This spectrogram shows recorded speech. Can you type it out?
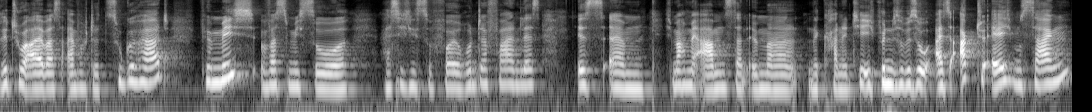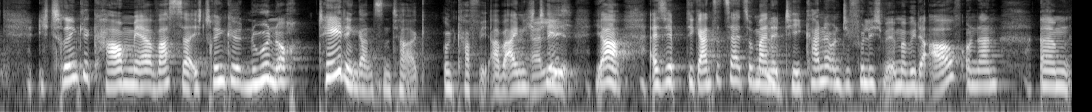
Ritual, was einfach dazugehört. Für mich, was mich so, weiß ich nicht, so voll runterfahren lässt, ist, ähm, ich mache mir abends dann immer eine Kanne Tee. Ich bin sowieso, also aktuell, ich muss sagen, ich trinke kaum mehr Wasser. Ich trinke nur noch Tee den ganzen Tag und Kaffee, aber eigentlich Ehrlich? Tee. Ja, also ich habe die ganze Zeit so meine hm. Teekanne und die fülle ich mir immer wieder auf und dann ähm,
